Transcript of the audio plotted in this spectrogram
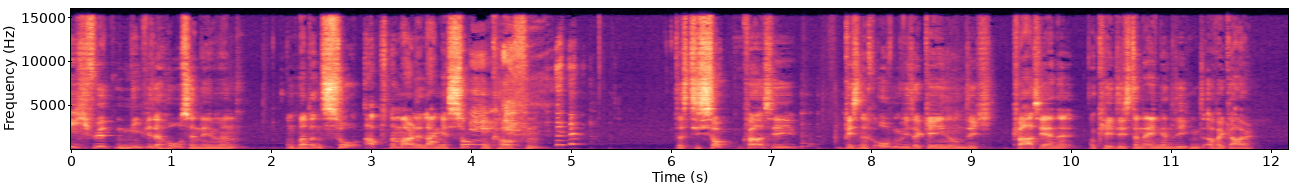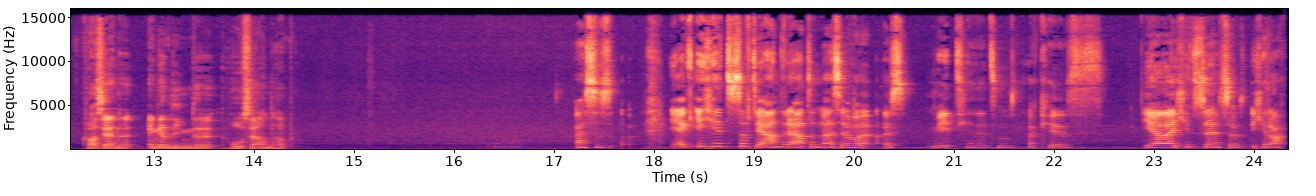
Ich würde nie wieder Hose nehmen und mir dann so abnormale lange Socken kaufen, dass die Socken quasi bis nach oben wieder gehen und ich quasi eine, okay, die ist dann eng anliegend, aber egal, quasi eine eng anliegende Hose anhab. Also, ich, hätte es auf die andere Art und Weise, aber als Mädchen jetzt muss. Okay, das, ja, ich hätte, also, ich hätte auch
